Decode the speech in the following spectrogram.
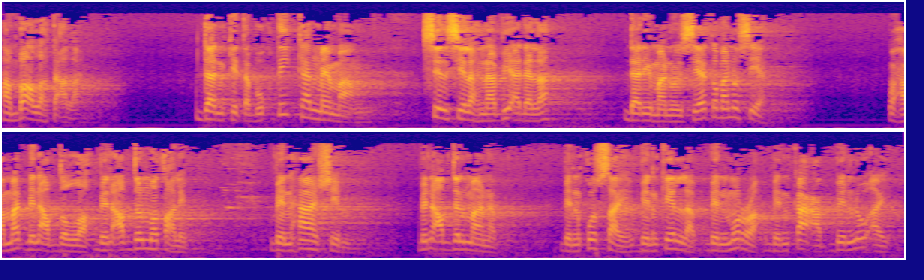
hamba Allah Ta'ala. Dan kita buktikan memang silsilah Nabi adalah dari manusia ke manusia. Muhammad bin Abdullah bin Abdul Muttalib bin Hashim bin Abdul Manab bin Qusay bin Kilab bin Murrah bin Ka'ab bin Lu'ay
